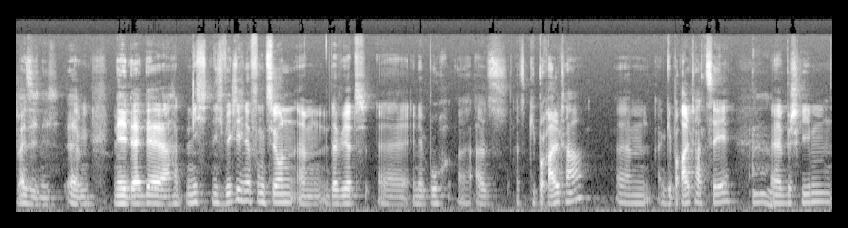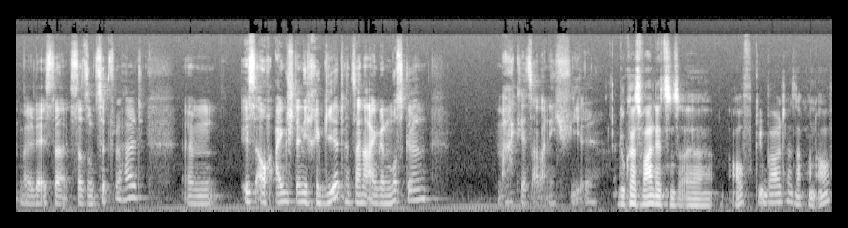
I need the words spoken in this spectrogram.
weiß ich nicht. Ähm, nee, der, der hat nicht, nicht wirklich eine Funktion. Ähm, der wird äh, in dem Buch äh, als, als Gibraltar, ähm, Gibraltar C Ah. äh, beschrieben, weil der ist da, ist da so ein Zipfel halt. Ähm, ist auch eigenständig regiert, hat seine eigenen Muskeln, macht jetzt aber nicht viel. Lukas war letztens äh, auf Gibraltar, sagt man auf?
